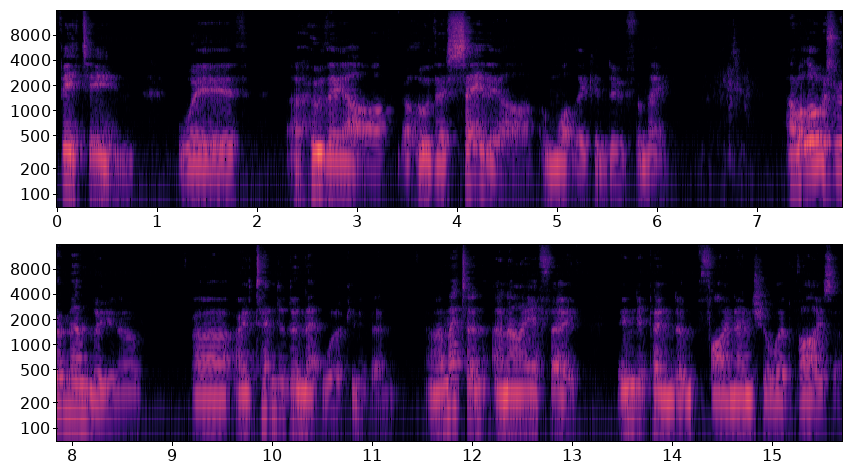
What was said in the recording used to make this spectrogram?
fit in with uh, who they are, or who they say they are, and what they can do for me. I will always remember, you know, uh, I attended a networking event and I met an, an IFA, Independent Financial Advisor.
